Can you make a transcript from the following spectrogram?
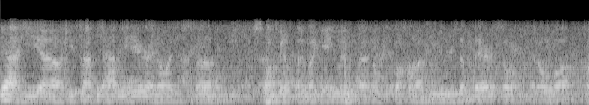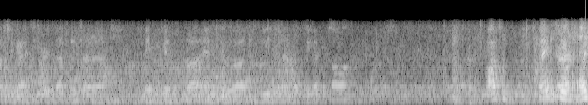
Yeah, he uh, he's happy to have me here. I know I just uh, just wants me to play my game, and I know Buffalo has some injuries up there, so I know uh, a bunch of guys here are definitely trying to make a good uh, end to uh, the season and hopefully get the call. Awesome. Thanks, Thank you. guys.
